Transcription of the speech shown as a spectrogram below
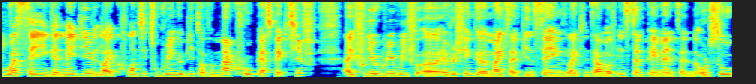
was saying and maybe like wanted to bring a bit of a macro perspective. I fully agree with uh, everything uh, might have been saying, like in terms of instant payment and also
